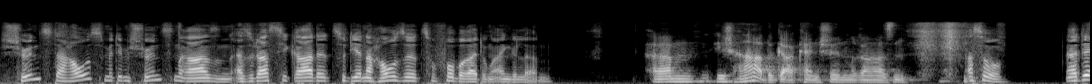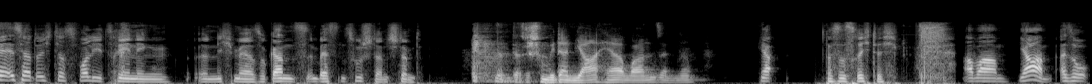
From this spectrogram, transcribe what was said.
Schönste Haus mit dem schönsten Rasen. Also du hast sie gerade zu dir nach Hause zur Vorbereitung eingeladen. Ähm, ich habe gar keinen schönen Rasen. Ach so, ja, der ist ja durch das Volley-Training äh, nicht mehr so ganz im besten Zustand, stimmt. Das ist schon wieder ein Jahr her, Wahnsinn, ne? Ja, das ist richtig. Aber ja, also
